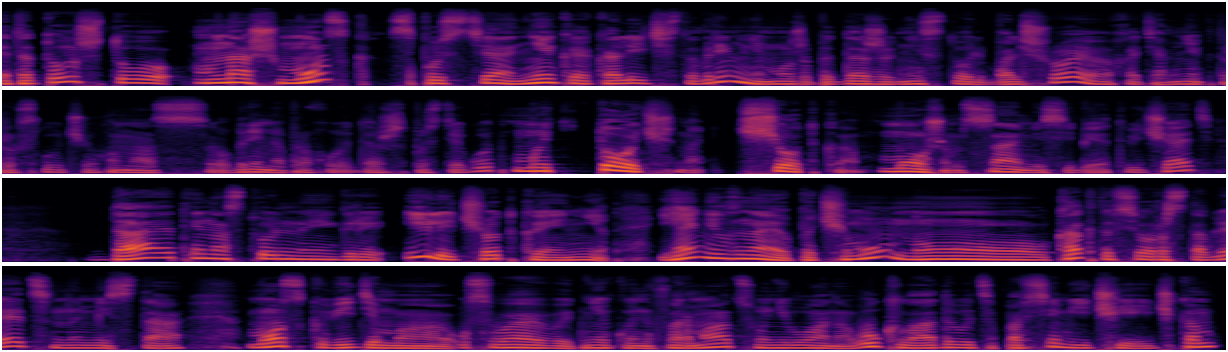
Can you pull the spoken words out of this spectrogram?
это то, что наш мозг спустя некое количество времени, может быть, даже не столь большое, хотя в некоторых случаях у нас время проходит даже спустя год, мы точно, четко можем сами себе отвечать, да этой настольной игры или четкое нет. Я не знаю почему, но как-то все расставляется на места. Мозг, видимо, усваивает некую информацию, у него она укладывается по всем ячеечкам,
